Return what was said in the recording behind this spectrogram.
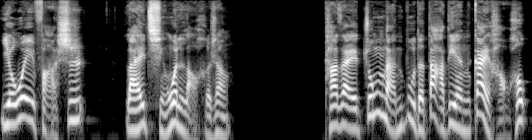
有位法师来请问老和尚，他在中南部的大殿盖好后，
